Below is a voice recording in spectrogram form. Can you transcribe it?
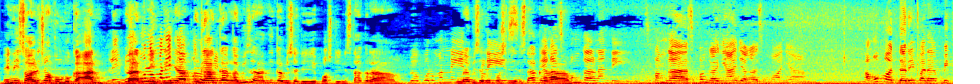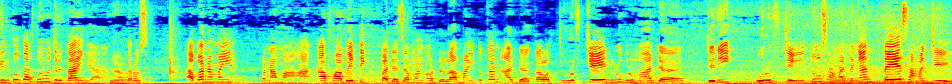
ini soalnya cuma pembukaan dan 20 menit, intinya 20 enggak menit. enggak enggak bisa nanti enggak bisa di post di Instagram 20 menit Nggak bisa di-post di please. Instagram. ya kan sepenggal nanti sepenggal sepenggalnya aja nggak semuanya aku mau daripada bikin tuntas dulu ceritanya Ya. terus apa namanya penamaan alfabetik pada zaman orde lama itu kan ada kalau huruf C dulu belum ada jadi huruf C itu sama dengan T sama J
